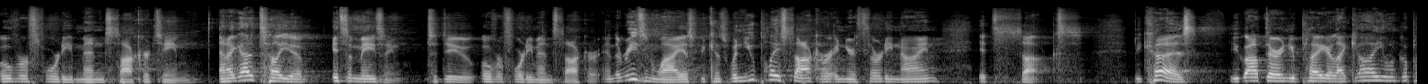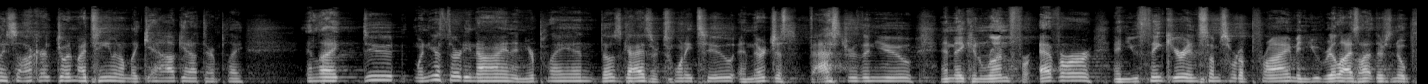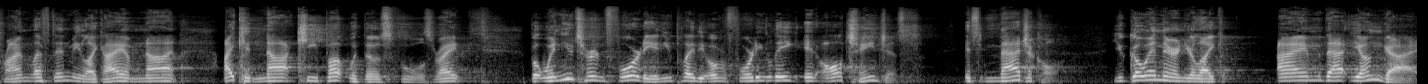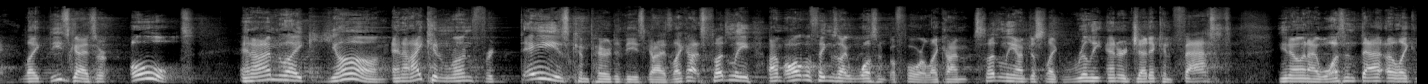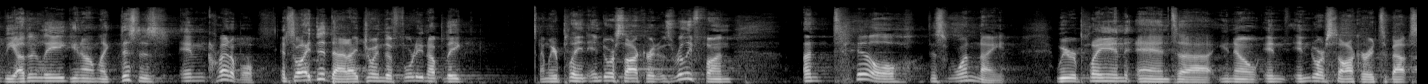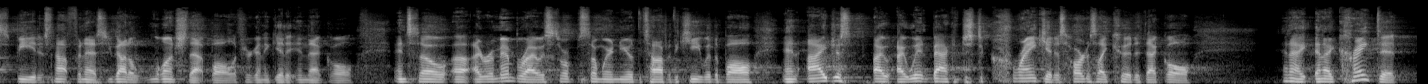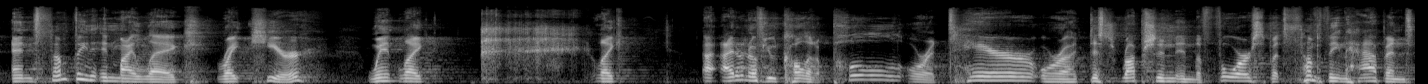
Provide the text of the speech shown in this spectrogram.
over 40 men's soccer team. And I got to tell you, it's amazing to do over 40 men's soccer. And the reason why is because when you play soccer and you're 39, it sucks. Because you go out there and you play, you're like, oh, you want to go play soccer? Join my team? And I'm like, yeah, I'll get out there and play. And like, dude, when you're 39 and you're playing, those guys are 22 and they're just faster than you and they can run forever. And you think you're in some sort of prime and you realize like, there's no prime left in me. Like, I am not, I cannot keep up with those fools, right? But when you turn 40 and you play the over 40 league, it all changes. It's magical. You go in there and you're like, I'm that young guy. Like, these guys are old and I'm like young and I can run for days compared to these guys. Like I, suddenly I'm all the things I wasn't before. Like I'm suddenly I'm just like really energetic and fast, you know, and I wasn't that uh, like the other league, you know, I'm like this is incredible. And so I did that. I joined the 40 and up league and we were playing indoor soccer and it was really fun until this one night we were playing, and uh, you know, in indoor soccer, it's about speed. It's not finesse. You got to launch that ball if you're going to get it in that goal. And so uh, I remember I was somewhere near the top of the key with the ball, and I just I, I went back just to crank it as hard as I could at that goal, and I and I cranked it, and something in my leg right here went like like I don't know if you'd call it a pull or a tear or a disruption in the force, but something happened.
